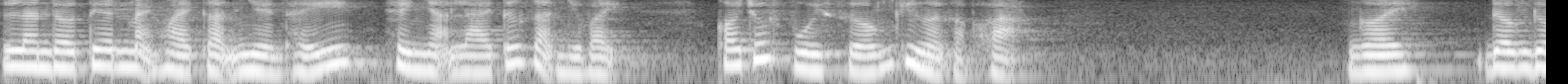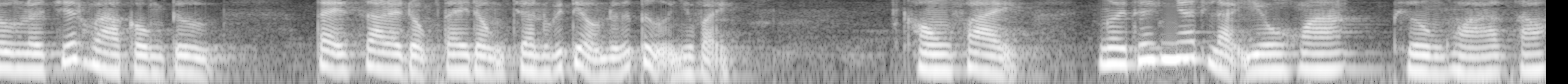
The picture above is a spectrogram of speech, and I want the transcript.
Lần đầu tiên Mạnh Hoài Cận nhìn thấy Hình nhạn lai tức giận như vậy, Có chút vui sướng khi người gặp họa. Người, Đường đường là chiết hoa công tử, Tại sao lại động tay động chân với tiểu nữ tử như vậy? Không phải, Người thích nhất là yêu hoa, thương hoa sao?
